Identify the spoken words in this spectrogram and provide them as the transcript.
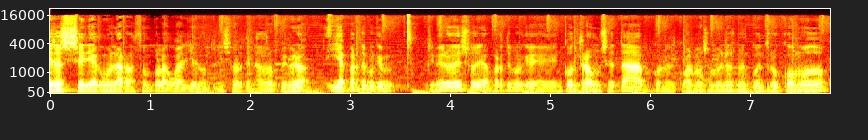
esa sería como la razón por la cual yo no utilizo ordenador. Primero, y aparte porque, primero eso, y aparte porque he encontrado un setup con el cual más o menos me encuentro cómodo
